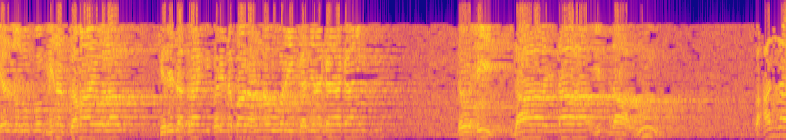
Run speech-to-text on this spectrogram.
یرزقکم من السماع والارض، کہ رزق رانگی بری نبار انہو ورئی گجن گیا گانی توحید، لا الہ الا ہو۔ فانا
